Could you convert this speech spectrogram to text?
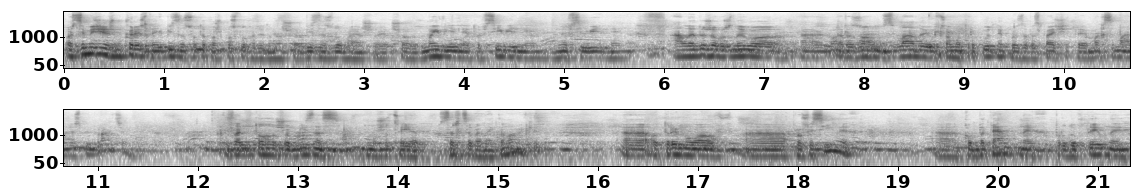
Ось це між іншим корисно і бізнесу також послухати, тому що бізнес думає, що якщо ми вільні, то всі вільні, не всі вільні. Але дуже важливо разом з владою в цьому трикутнику забезпечити максимальну співпрацю для того, щоб бізнес, тому що це є серцевина економіки, отримував е, професійних, е, компетентних, продуктивних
